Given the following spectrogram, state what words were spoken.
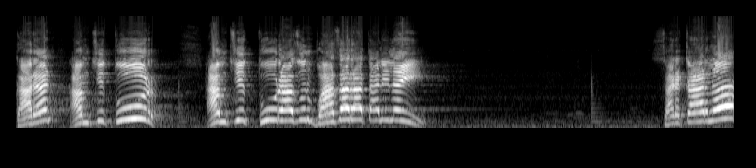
कारण आमची तूर आमची तूर अजून बाजारात आली नाही. सरकारनं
